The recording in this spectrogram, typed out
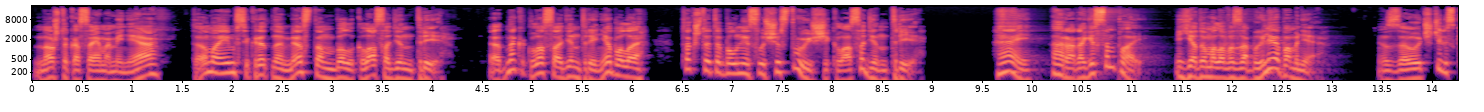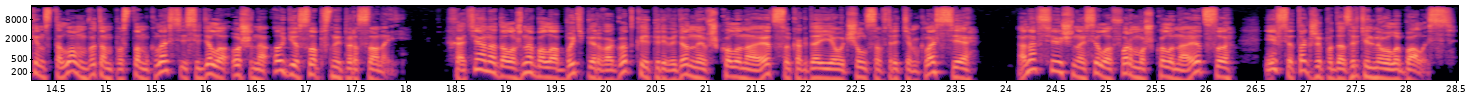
Но что касаемо меня, то моим секретным местом был класс 1-3. Однако класса 1-3 не было, так что это был несуществующий класс 1-3. «Эй, Арараги-сэмпай, я думала, вы забыли обо мне?» За учительским столом в этом пустом классе сидела Ошина Оги собственной персоной. Хотя она должна была быть первогодкой, переведенной в школу на Эцу, когда я учился в третьем классе, она все еще носила форму школы на Эцу и все так же подозрительно улыбалась.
